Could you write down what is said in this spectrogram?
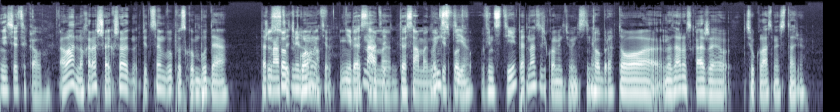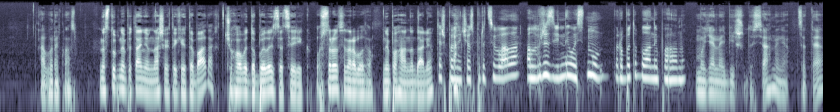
нічого цікавого. А ладно, хорошо, якщо під цим випуском буде 15 коментів. Ні, де 15. саме? Де саме? В Інсті. В інсті? 15 коментів в інсті. Добре. То Назар розкаже цю класну історію. Або не класну. Наступне питання в наших таких дебатах: чого ви добились за цей рік? Устроился на работу. Непогано далі. Теж певний час працювала, але вже звільнилась. Ну, робота була непогана. Моє найбільше досягнення це те,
